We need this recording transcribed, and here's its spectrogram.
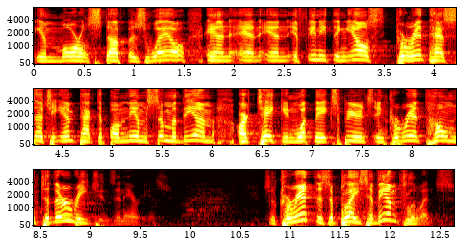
immoral stuff as well. And and and if anything else, Corinth has such an impact upon them. Some of them are taking what they experienced in Corinth home to their regions and areas. So Corinth is a place of influence.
